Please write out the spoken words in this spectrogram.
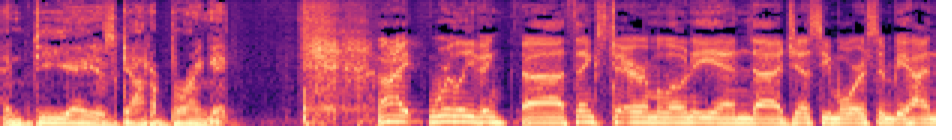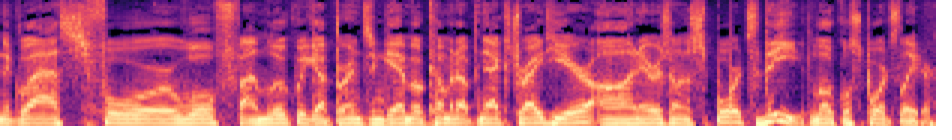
and DA has got to bring it. All right, we're leaving. Uh, thanks to Aaron Maloney and uh, Jesse Morrison behind the glass for Wolf. I'm Luke. We got Burns and Gambo coming up next right here on Arizona Sports, the local sports leader.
